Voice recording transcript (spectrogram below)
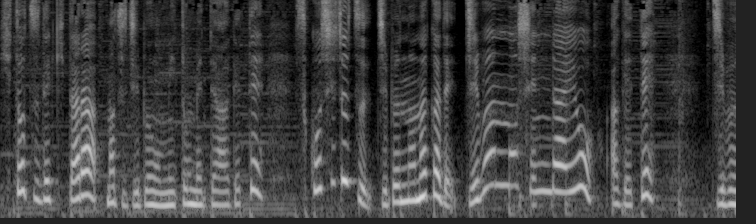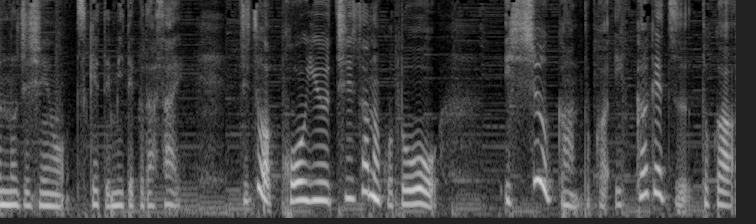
一つできたらまず自分を認めてあげて少しずつ自分の中で自分の信頼を上げて自分の自信をつけてみてください。実はこういう小さなことを1週間とか1ヶ月とか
